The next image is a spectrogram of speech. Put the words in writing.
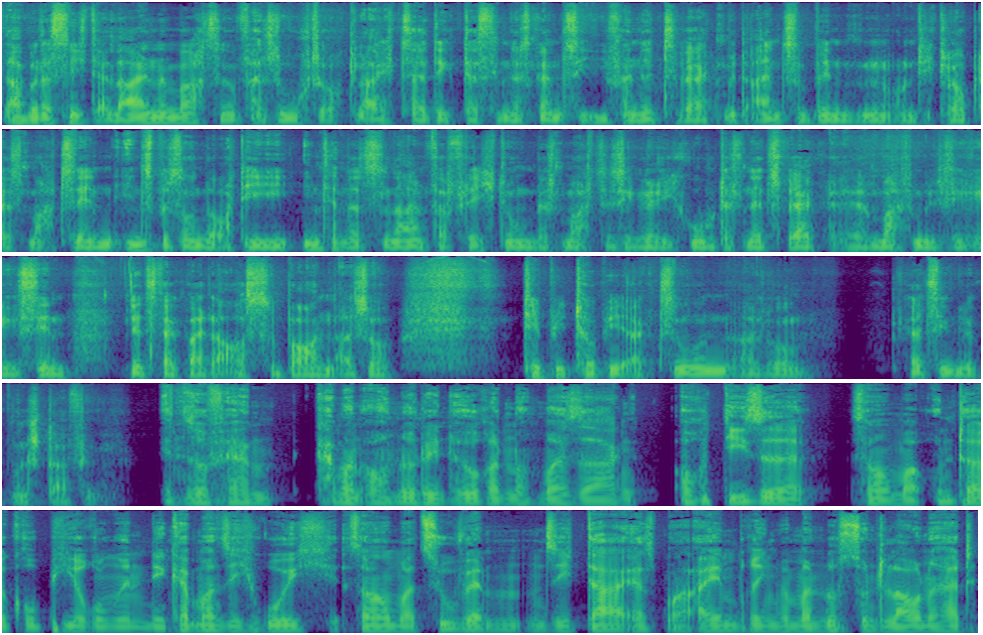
aber das nicht alleine macht, sondern versucht auch gleichzeitig, das in das ganze IFA-Netzwerk mit einzubinden. Und ich glaube, das macht Sinn. Insbesondere auch die internationalen Verflechtungen, das macht es sicherlich gut. Das Netzwerk äh, macht es sicherlich Sinn, Netzwerk weiter auszubauen. Also tippitoppi Aktion. Also herzlichen Glückwunsch dafür. Insofern kann man auch nur den Hörern nochmal sagen, auch diese, sagen wir mal, Untergruppierungen, denen kann man sich ruhig, sagen wir mal, zuwenden und sich da erstmal einbringen, wenn man Lust und Laune hat.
